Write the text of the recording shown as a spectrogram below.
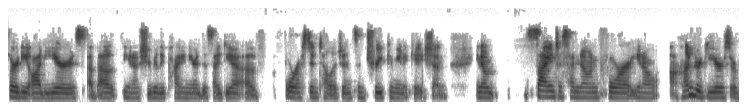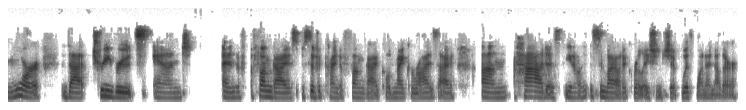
30 odd years. About you know, she really pioneered this idea of forest intelligence and tree communication. You know, scientists had known for you know a hundred years or more that tree roots and and fungi, a specific kind of fungi called mycorrhizae, um, had a you know a symbiotic relationship with one another,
